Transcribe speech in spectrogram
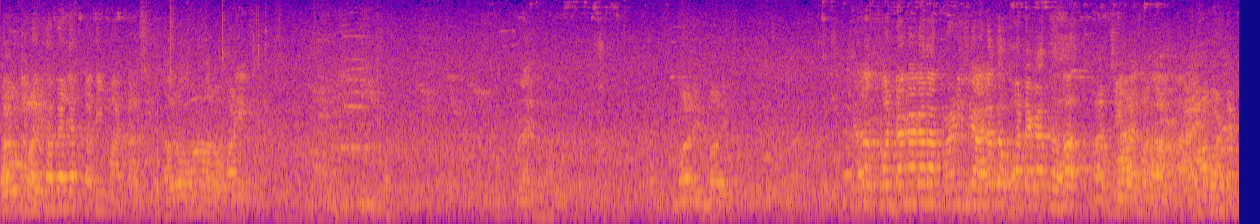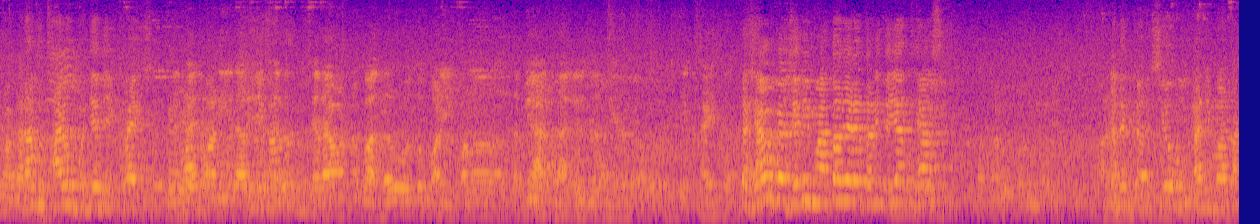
મને ખબર છે કની માતા છે. ખરો ખરો મળી મળી મળી. ચાલો સો ટકા કદાચ પાણી છે. હાલે તો સો ટકા તો સાચી વાત તમારી થાય મને દેખાય છે. ભાદરવો તો પાણી પણ તમે આ ચાલ્યો દેખાય છે જેની માતા જયારે તની તૈયાર થયા છે અને કરશે એવું માતા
